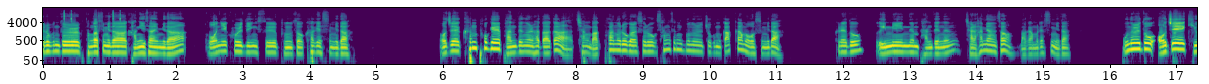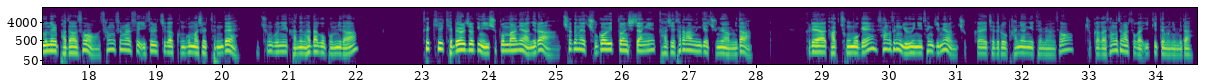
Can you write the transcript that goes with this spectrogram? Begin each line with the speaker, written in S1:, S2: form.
S1: 여러분들 반갑습니다. 강의사입니다. 원익홀딩스 분석하겠습니다. 어제 큰 폭의 반등을 하다가 장 막판으로 갈수록 상승분을 조금 깎아 먹었습니다. 그래도 의미 있는 반등은 잘 하면서 마감을 했습니다. 오늘도 어제의 기운을 받아서 상승할 수 있을지가 궁금하실 텐데 충분히 가능하다고 봅니다. 특히 개별적인 이슈뿐만이 아니라 최근에 죽어있던 시장이 다시 살아나는 게 중요합니다. 그래야 각 종목에 상승 요인이 생기면 주가에 제대로 반영이 되면서 주가가 상승할 수가 있기 때문입니다.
